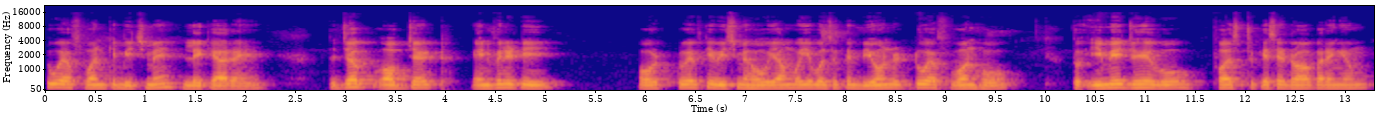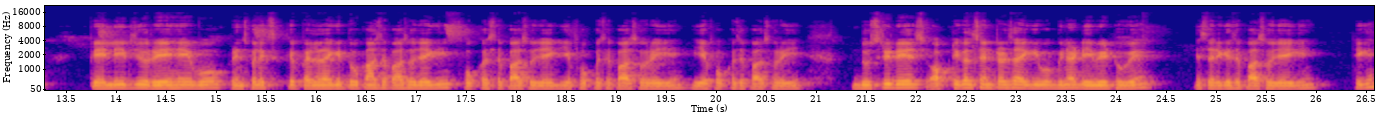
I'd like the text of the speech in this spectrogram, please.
टू एफ़ वन के बीच में लेके आ रहे हैं। तो जब ऑब्जेक्ट इन्फिनिटी और टू एफ़ के बीच में हो, या हम ये बोल सकते हैं बियॉन्ड टू एफ़ वन हो तो इमेज जो है वो फ़र्स्ट कैसे ड्रॉ करेंगे हम? पहली जो रे है वो प्रिंसिपल एक्सिस के पहले आएगी तो कहाँ से पास हो जाएगी? फोकस से पास हो जाएगी। ये फोकस से पास हो रही है, ये फोकस से पास हो रही है। दूसरी रेज ऑप्टिकल सेंटर से आएगी, वो बिना डिवेट हुए इस तरीके से पास हो जाएगी, ठीक है?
